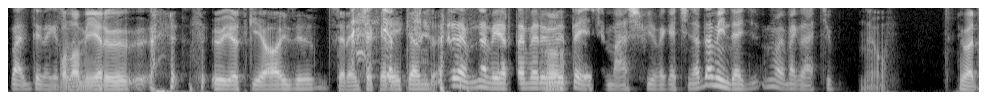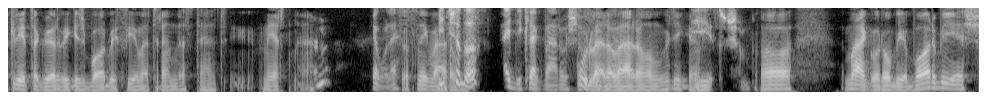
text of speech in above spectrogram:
Várj, tényleg ez Valamiért ő, ő jött ki a izé, szerencsekeréken. De... nem, nem értem, mert ő teljesen más filmeket csinál, de mindegy, majd meglátjuk. Jó. Jó, hát Greta Görvig és Barbie filmet rendez, tehát miért ne? Hm? Jó lesz. Azt még várom. Micsoda? Egyik legvárosabb. Kurvára várom amúgy, igen. Jézusom. A Margot Robbie a Barbie, és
